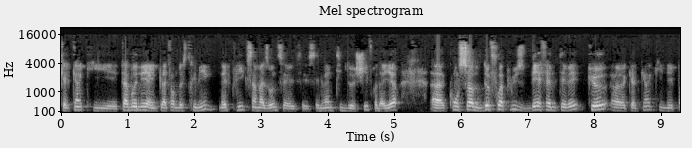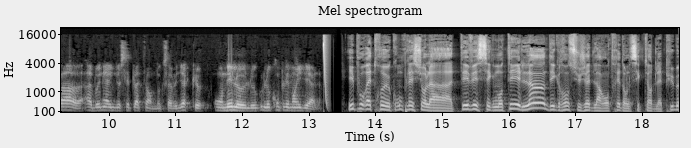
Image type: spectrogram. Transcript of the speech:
quelqu'un qui est abonné à une plateforme de streaming, Netflix, Amazon, c'est le même type de chiffre d'ailleurs, euh, consomme deux fois plus BFM TV que euh, quelqu'un qui n'est pas euh, abonné à une de ces plateformes. Donc ça veut dire qu'on est le complément idéal. Et pour être complet sur la TV segmentée, l'un des grands sujets de la rentrée dans le secteur de la pub,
